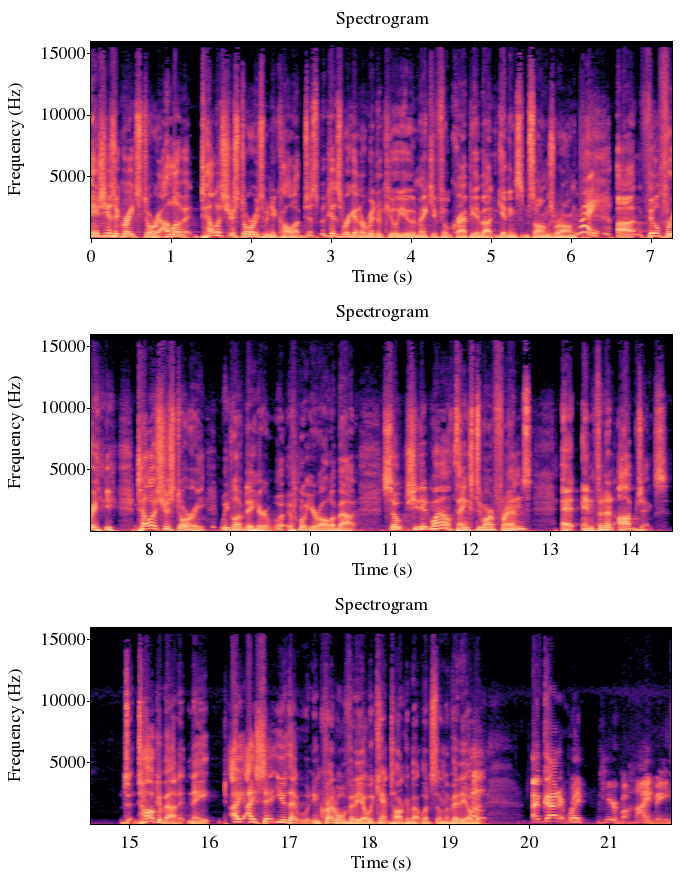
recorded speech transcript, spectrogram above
And she has a great story. I love it. Tell us your stories when you call up. Just because we're going to ridicule you and make you feel crappy about getting some songs wrong. Right. Uh, feel free. Tell us your story. We'd love to hear what, what you're all about. So she did well, thanks to our friends at Infinite Objects. D- talk about it, Nate. I, I sent you that incredible video. We can't talk about what's on the video, but I've got it right here behind me.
